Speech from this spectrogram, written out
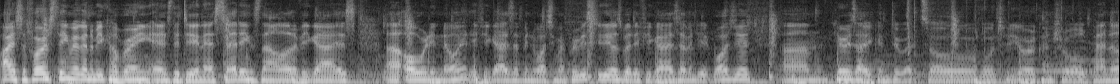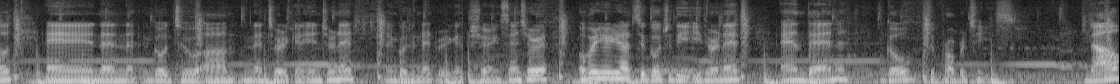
Alright, so first thing we're going to be covering is the DNS settings. Now, a lot of you guys uh, already know it if you guys have been watching my previous videos, but if you guys haven't yet watched it, um, here's how you can do it. So, go to your control panel and then go to um, network and internet and go to network and sharing center. Over here, you have to go to the ethernet and then go to properties. Now,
